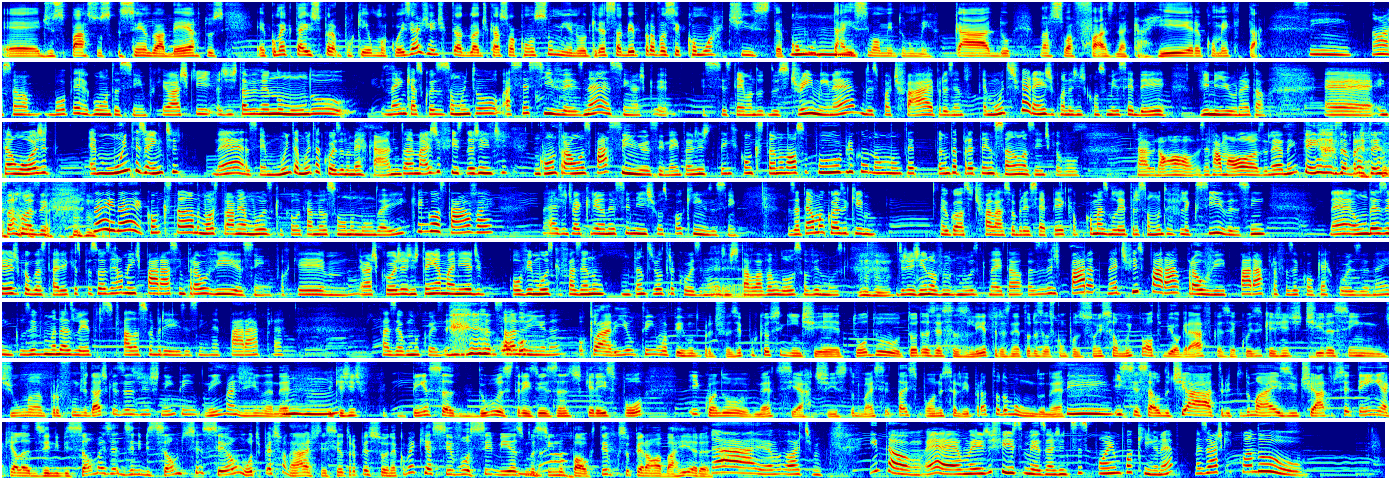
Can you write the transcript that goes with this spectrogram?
é, de espaços sendo abertos. É, como é que tá isso? Pra, porque uma coisa é a gente que tá do lado de cá só consumindo. Eu queria saber para você como artista, como tá esse momento no mercado, na sua fase na carreira, como é que tá? Sim, nossa, é uma boa pergunta, assim, porque eu acho que a gente tá vivendo num mundo né, em que as coisas são muito acessíveis, né? Assim, acho que esse sistema do, do streaming, né? Do Spotify, por exemplo, é muito diferente de quando a gente consumia CD, vinil, né? E tal. É, então hoje é muita gente. Né, assim, é muita, muita coisa no mercado, então é mais difícil da gente encontrar um espacinho, assim, né? Então a gente tem que ir conquistando o nosso público, não, não ter tanta pretensão, assim, de que eu vou sabe? Não, ser famosa, né? Eu nem tenho essa pretensão, assim. Daí, né? Conquistando, mostrar minha música, colocar meu som no mundo aí. Quem gostar, vai. né, A gente vai criando esse nicho aos pouquinhos, assim. Mas até uma coisa que eu gosto de falar sobre esse EP, que como as letras são muito reflexivas, assim, né? Um desejo que eu gostaria que as pessoas realmente parassem pra ouvir, assim. Porque hum, eu acho que hoje a gente tem a mania de ouvir música fazendo um, um tanto de outra coisa, né? A gente tava lavando louça ouvindo música, dirigindo ouvindo música, né, e tal. Às vezes a gente para, né? É difícil parar pra ouvir, parar pra fazer qualquer coisa, né? Inclusive uma das letras fala sobre isso, assim, né? Parar pra fazer alguma coisa sozinho, né? Ô, Clara, e eu tenho uma pergunta pra te fazer, porque é o seguinte, é, todo, todas essas letras, né, todas as composições são muito autobiográficas, é coisa que a gente tira, assim, de uma profundidade que às vezes a gente nem, tem, nem imagina, né? E que a gente pensa duas, três vezes antes de querer expor, e quando, né, se é artista e tudo mais, você tá expondo isso ali pra todo mundo, né? Sim. E você saiu do teatro e tudo mais, e o teatro você tem aquela desinibição, mas é desinibição de você ser um outro personagem, você ser outra pessoa, né? Como é que é ser você mesmo, assim, no palco? Teve que superar uma barreira? Ah, é ótimo. Então, é, é meio difícil mesmo, a gente se expõe um pouquinho, né? Mas eu acho que quando.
